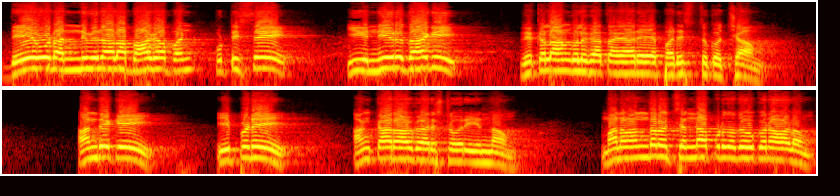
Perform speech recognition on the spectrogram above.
దేవుడు అన్ని విధాలా బాగా పం- పుట్టిస్తే ఈ నీరు దాగి వికలాంగులుగా తయారయ్యే పరిస్థితికి వచ్చాం అందుకే ఇప్పుడే అంకారావు గారి స్టోరీ విన్నాం. మనమందరం చిన్నప్పుడు చదువుకునే వాళ్ళం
